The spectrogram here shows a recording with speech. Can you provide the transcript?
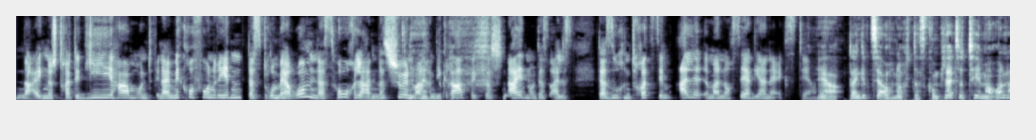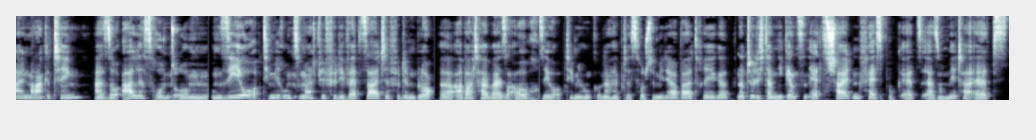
eine eigene Strategie haben und in ein Mikrofon reden, das drumherum, das Hochladen, das Schönmachen, die Grafik, das Schneiden und das alles, da suchen trotzdem alle immer noch sehr gerne extern. Ja, dann gibt's ja auch noch das komplette Thema Online-Marketing, also alles rund um, um SEO-Optimierung zum Beispiel für die Webseite, für den Blog, äh, aber teilweise auch SEO-Optimierung innerhalb der Social-Media-Beiträge. Natürlich dann die ganzen Ads schalten, Facebook-Ads, also Meta-Ads,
